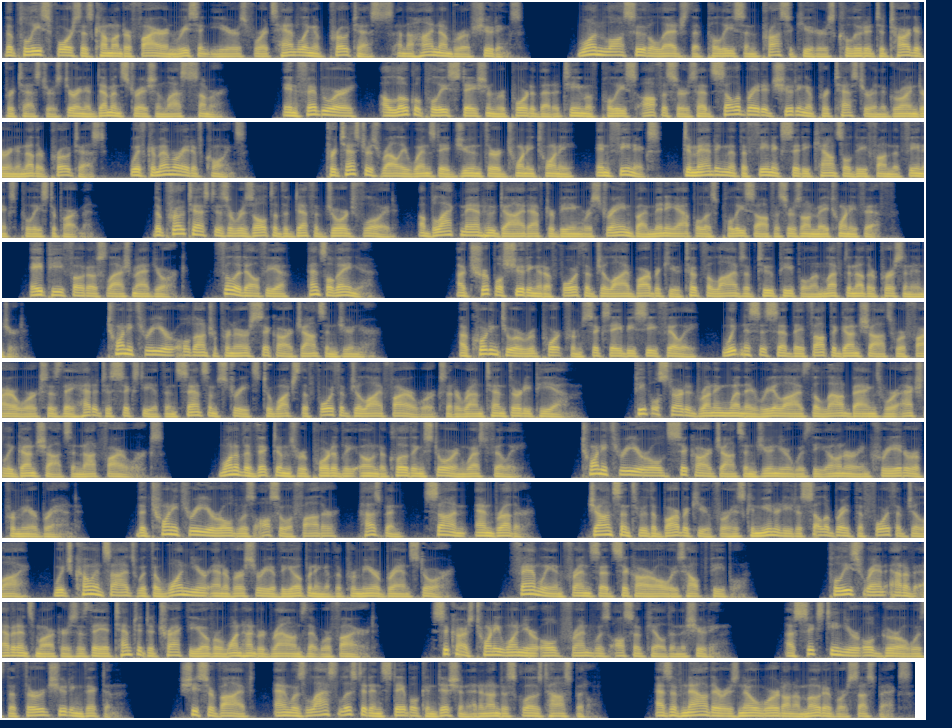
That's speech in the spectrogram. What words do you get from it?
The police force has come under fire in recent years for its handling of protests and the high number of shootings. One lawsuit alleged that police and prosecutors colluded to target protesters during a demonstration last summer. In February, a local police station reported that a team of police officers had celebrated shooting a protester in the groin during another protest, with commemorative coins. Protesters rally Wednesday, June 3, 2020, in Phoenix, demanding that the Phoenix City Council defund the Phoenix Police Department. The protest is a result of the death of George Floyd, a black man who died after being restrained by Minneapolis police officers on May 25. AP photo slash Matt York, Philadelphia, Pennsylvania. A triple shooting at a 4th of July barbecue took the lives of two people and left another person injured. 23 year old entrepreneur Siccar Johnson Jr. According to a report from 6ABC Philly, Witnesses said they thought the gunshots were fireworks as they headed to 60th and Sansom Streets to watch the 4th of July fireworks at around 10:30 p.m. People started running when they realized the loud bangs were actually gunshots and not fireworks. One of the victims reportedly owned a clothing store in West Philly. 23-year-old Siccar Johnson Jr. was the owner and creator of Premier Brand. The 23-year-old was also a father, husband, son, and brother. Johnson threw the barbecue for his community to celebrate the 4th of July, which coincides with the one year anniversary of the opening of the Premier brand store. Family and friends said Siccar always helped people. Police ran out of evidence markers as they attempted to track the over 100 rounds that were fired. Siccar's 21 year old friend was also killed in the shooting. A 16 year old girl was the third shooting victim. She survived, and was last listed in stable condition at an undisclosed hospital. As of now, there is no word on a motive or suspects.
